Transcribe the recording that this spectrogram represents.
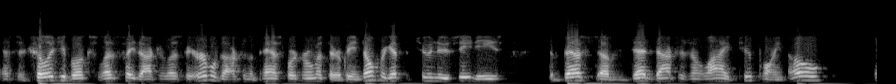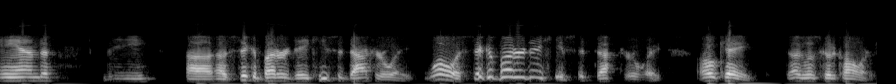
That's the trilogy books, Let's Play Doctor, Let's Play Herbal Doctor, and the Passport Aromatherapy. And don't forget the two new CDs, the best of Dead Doctors Don't Lie 2.0 and the uh, A Stick of Butter a Day Keeps the Doctor Away. Whoa, a stick of butter a day keeps the doctor away. Okay, Doug, let's go to callers.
